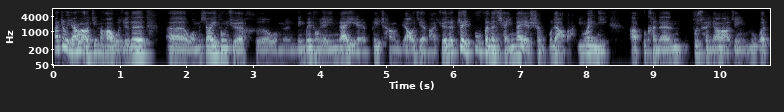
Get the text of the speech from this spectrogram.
那这个养老金的话，我觉得，呃，我们肖一同学和我们林飞同学应该也非常了解吧？觉得这部分的钱应该也省不了吧？因为你啊、不可能不存养老金。如果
